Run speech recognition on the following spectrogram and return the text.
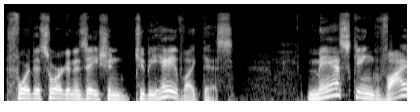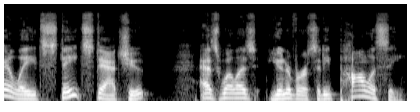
for this organization to behave like this. Masking violates state statute as well as university policy.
